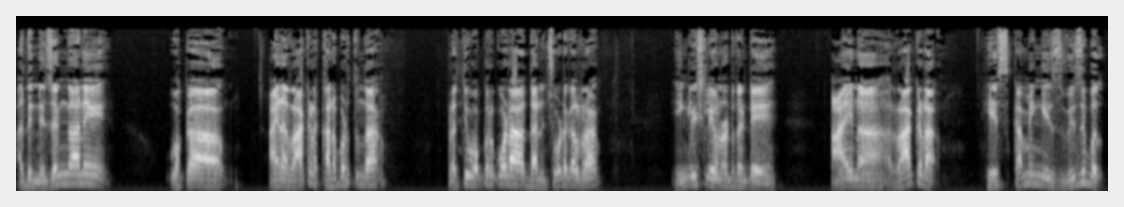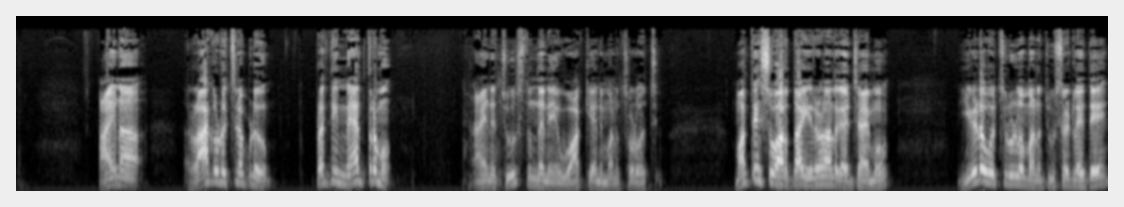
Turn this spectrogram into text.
అది నిజంగానే ఒక ఆయన రాకడ కనబడుతుందా? ప్రతి ఒక్కరు కూడా దాన్ని చూడగలరా? ఇంగ్లీష్లో ఏమన్నదంటే ఆయన రాకడ హిస్ కమింగ్ ఈజ్ విజిబుల్ ఆయన రాకడ వచ్చినప్పుడు ప్రతి నేత్రము ఆయన చూస్తుందనే వాక్యాన్ని మనం చూడవచ్చు. మతేసు వార్త ఇరవై నాలుగు అధ్యాయము ఏడవ వచనంలో మనం చూసినట్లయితే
